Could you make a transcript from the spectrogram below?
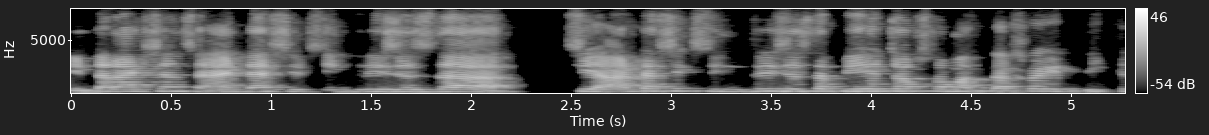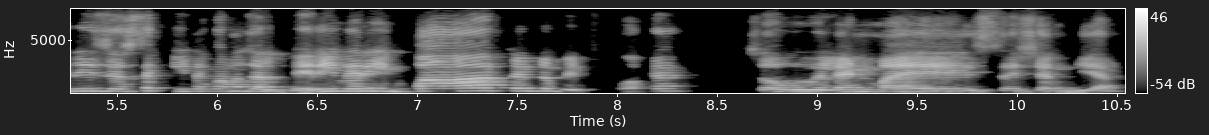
Interactions, antacids increases the, see, antacids increases the pH of stomach. That's why it decreases the ketoconazole. Very, very important bit. Okay. So we will end my session here.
